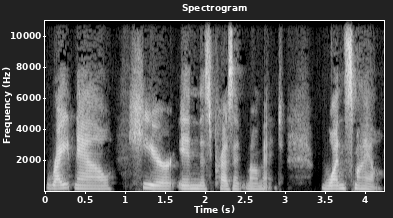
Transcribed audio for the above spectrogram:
right now, here in this present moment. One smile.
